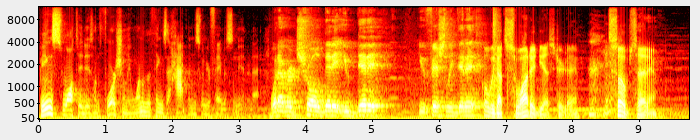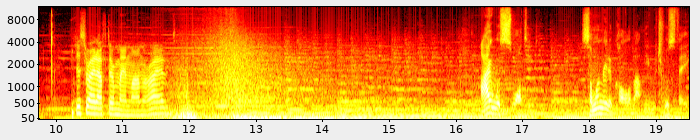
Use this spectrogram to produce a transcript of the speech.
Being swatted is unfortunately one of the things that happens when you're famous on the internet. Whatever troll did it, you did it. You officially did it. Well, we got swatted yesterday. It's so upsetting. Just right after my mom arrived. I was swatted. Someone made a call about me which was fake.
